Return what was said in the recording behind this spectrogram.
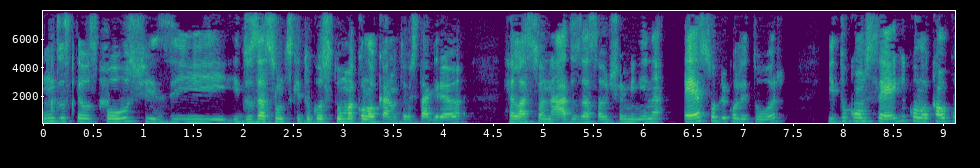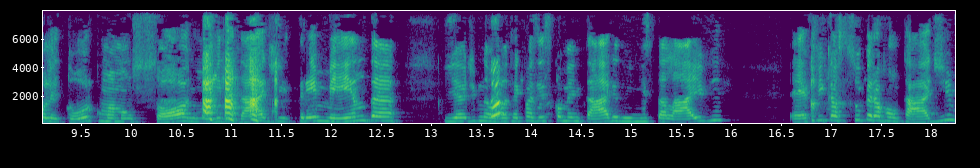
Um dos teus posts e, e dos assuntos que tu costuma colocar no teu Instagram relacionados à saúde feminina é sobre coletor. E tu consegue colocar o coletor com uma mão só, numa habilidade tremenda. E eu digo, não, vou ter que fazer esse comentário no início da live. É, fica super à vontade.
